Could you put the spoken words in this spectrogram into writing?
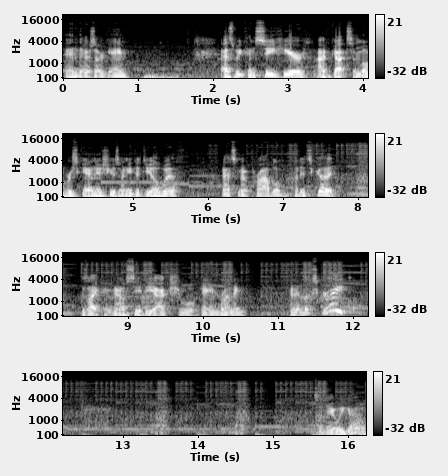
and there's our game. As we can see here, I've got some overscan issues I need to deal with. That's no problem, but it's good, because I can now see the actual game running. And it looks great! So there we go.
